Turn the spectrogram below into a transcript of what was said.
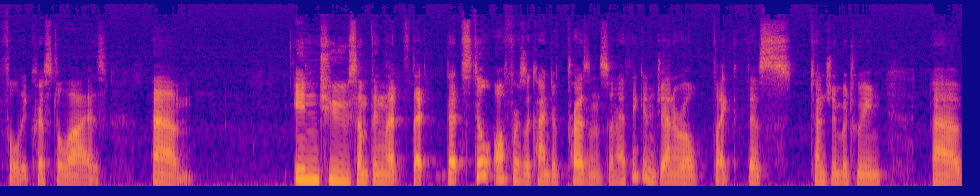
fully crystallize um, into something that that that still offers a kind of presence. And I think in general, like this tension between uh,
